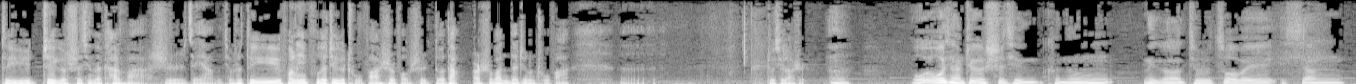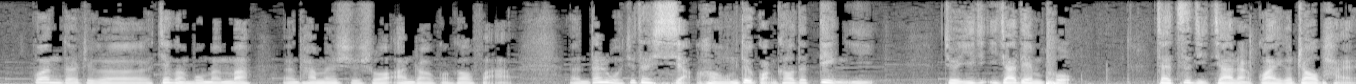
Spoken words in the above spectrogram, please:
对于这个事情的看法是怎样的，就是对于方林富的这个处罚是否是得当？二十万的这种处罚，呃，朱旭老师，嗯，我我想这个事情可能那个就是作为相关的这个监管部门吧，嗯，他们是说按照广告法。嗯，但是我就在想哈，我们对广告的定义，就一一家店铺在自己家那儿挂一个招牌，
